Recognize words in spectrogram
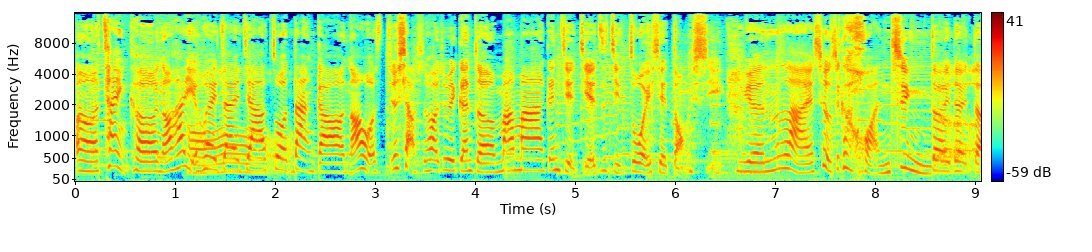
呃，餐饮科，然后他也会在家做蛋糕，然后我就小时候就会跟着妈妈跟姐姐自己做一些东西。原来是有这个环境的，对对对。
